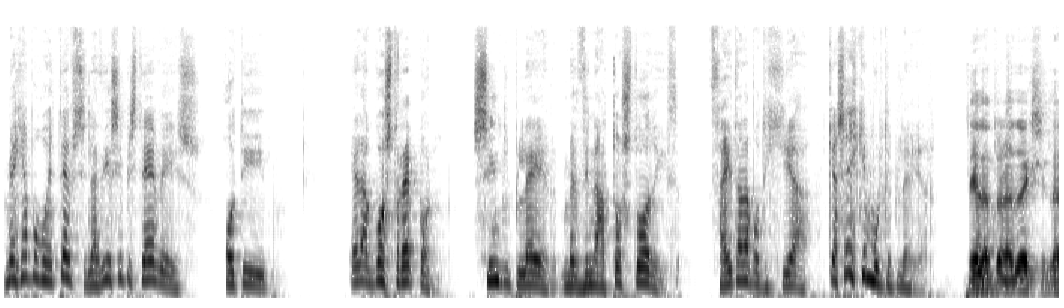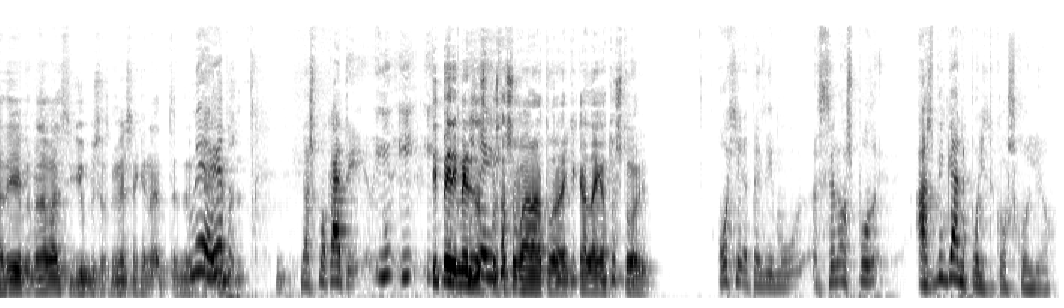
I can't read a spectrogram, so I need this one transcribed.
με έχει απογοητεύσει. Δηλαδή εσύ πιστεύεις ότι ένα Ghost Recon single player με δυνατό story θα ήταν αποτυχία και ας έχει και multiplayer. Έλα τώρα εντάξει. Δηλαδή έπρεπε να βάλεις την Ubisoft μέσα και να. Ναι, έπρεπε... να σου πω κάτι. Τι περιμένεις να σου πω στα σοβαρά τώρα και καλά για το story; Όχι, ρε παιδί μου. Θέλω να σου πω. Α μην κάνει πολιτικό σχόλιο.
